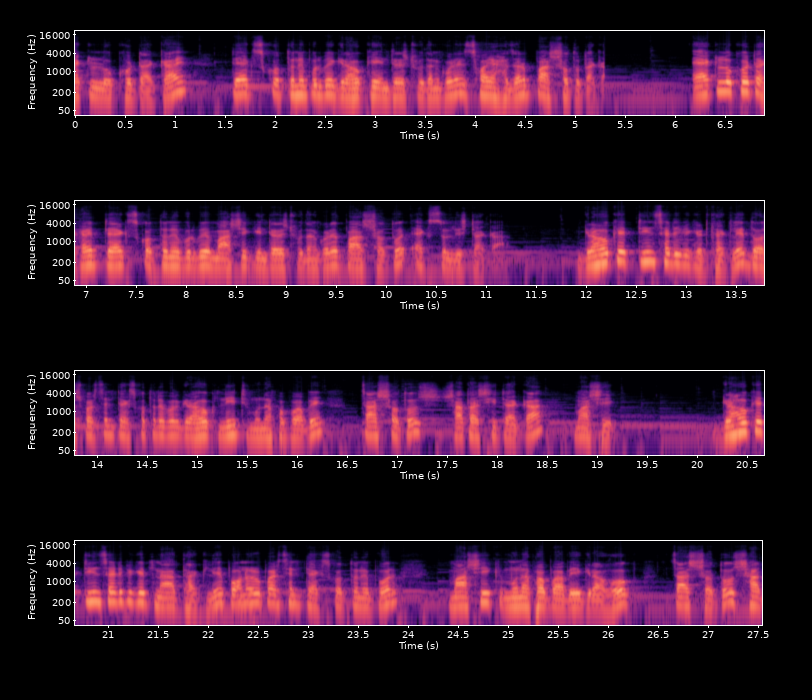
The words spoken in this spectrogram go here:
এক লক্ষ টাকায় ট্যাক্স কর্তনের পূর্বে গ্রাহককে ইন্টারেস্ট প্রদান করে ছয় হাজার পাঁচশত টাকা। এক লক্ষ টাকায় ট্যাক্স কর্তনের পূর্বে মাসিক ইন্টারেস্ট প্রদান করে পাঁচশত একচল্লিশ টাকা। গ্রাহকের টিন সার্টিফিকেট থাকলে দশ পার্সেন্ট ট্যাক্স কর্তনের পর গ্রাহক নিট মুনাফা পাবে চারশত সাতাশি টাকা মাসিক। গ্রাহকের টিন সার্টিফিকেট না থাকলে পনেরো পার্সেন্ট ট্যাক্স কর্তনের পর মাসিক মুনাফা পাবে গ্রাহক চারশত ষাট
